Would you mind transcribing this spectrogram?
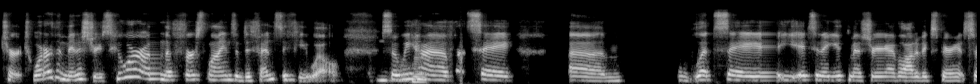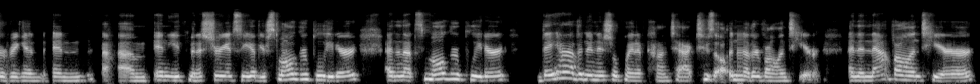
church what are the ministries who are on the first lines of defense if you will mm-hmm. so we mm-hmm. have let's say um let's say it's in a youth ministry i have a lot of experience serving in in um, in youth ministry and so you have your small group leader and then that small group leader they have an initial point of contact who's another volunteer. And then that volunteer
